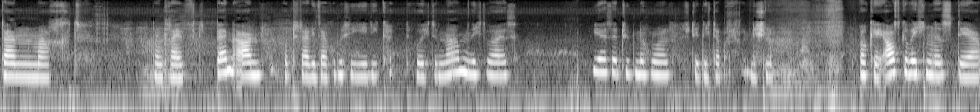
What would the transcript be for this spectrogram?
dann macht, dann greift Ben an und da dieser komische Jedi, wo ich den Namen nicht weiß. Wie heißt der Typ nochmal? Steht nicht dabei, nicht schlimm. Okay, ausgewichen ist der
